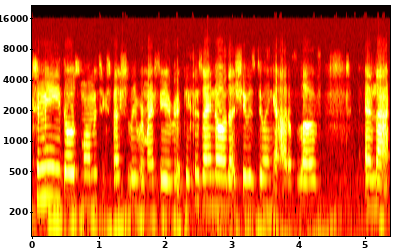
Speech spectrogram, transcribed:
to me, those moments especially were my favorite because I know that she was doing it out of love and that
